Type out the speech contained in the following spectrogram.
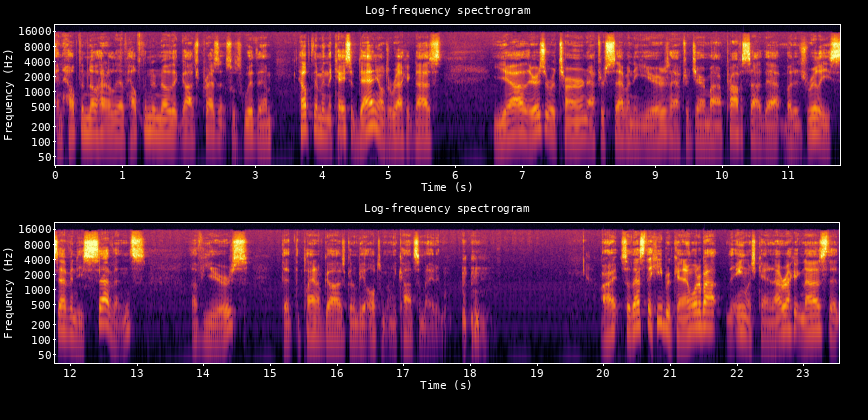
and help them know how to live, help them to know that God's presence was with them, help them in the case of Daniel to recognize, yeah, there is a return after 70 years, after Jeremiah prophesied that, but it's really 77s of years that the plan of God is going to be ultimately consummated. All right, so that's the Hebrew canon. What about the English canon? I recognize that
